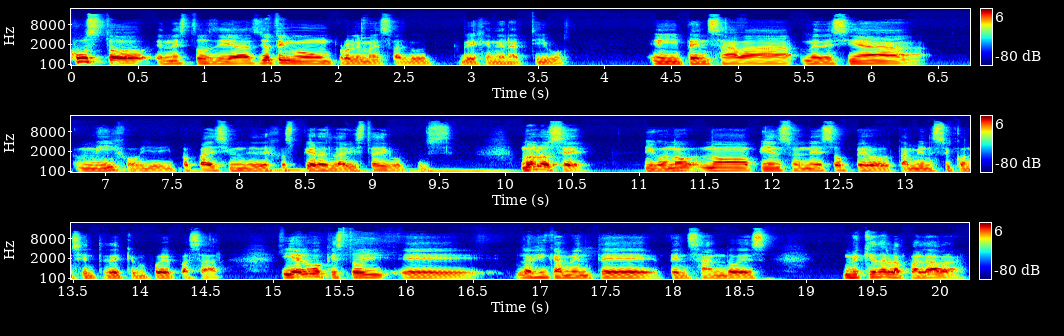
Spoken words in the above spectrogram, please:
justo en estos días, yo tengo un problema de salud degenerativo y pensaba, me decía mi hijo, oye, y papá, ¿y si un día dejas, pierdes la vista? Digo, pues, no lo sé. Digo, no, no pienso en eso, pero también estoy consciente de que me puede pasar. Y algo que estoy, eh, lógicamente, pensando es, me queda la palabra,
